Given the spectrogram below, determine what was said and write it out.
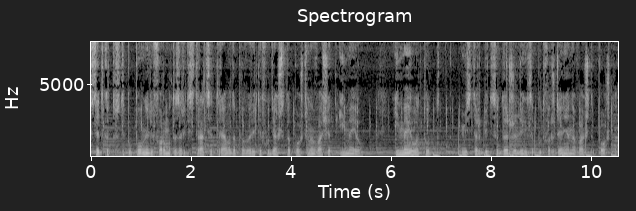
След като сте попълнили формата за регистрация, трябва да проверите входящата почта на вашият имейл. Имейлът от MrBit съдържа линк за потвърждение на вашата почта.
